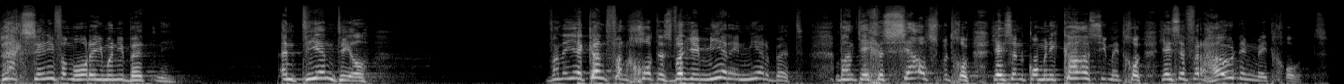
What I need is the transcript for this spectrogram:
Ek sê nie vanmôre jy moenie bid nie. Inteendeel, Wanneer jy 'n kind van God is, wil jy meer en meer bid, want jy gesels met God. Jy's in kommunikasie met God. Jy's 'n verhouding met God.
